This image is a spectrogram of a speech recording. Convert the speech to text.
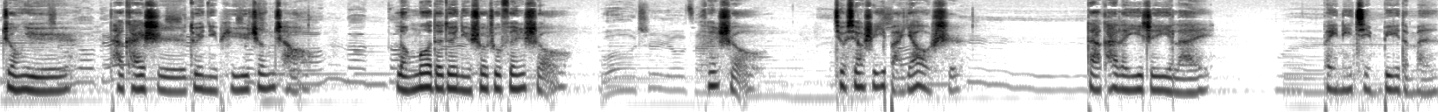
终于，他开始对你疲于争吵，冷漠的对你说出分手。分手，就像是一把钥匙，打开了一直以来被你紧闭的门。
